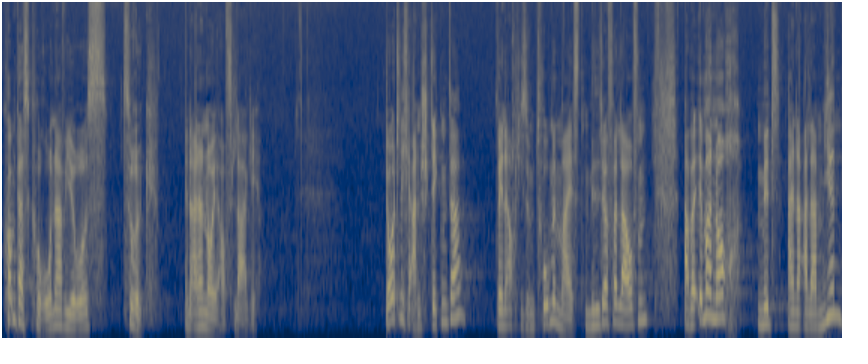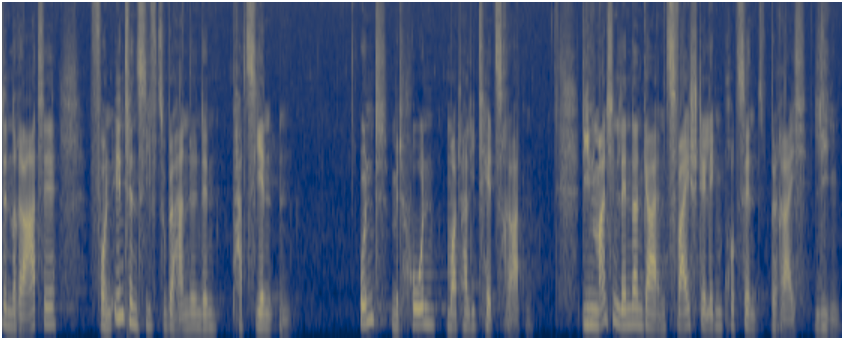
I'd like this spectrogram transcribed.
kommt das Coronavirus zurück in einer Neuauflage. Deutlich ansteckender, wenn auch die Symptome meist milder verlaufen, aber immer noch mit einer alarmierenden Rate von intensiv zu behandelnden Patienten und mit hohen Mortalitätsraten, die in manchen Ländern gar im zweistelligen Prozentbereich liegen.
